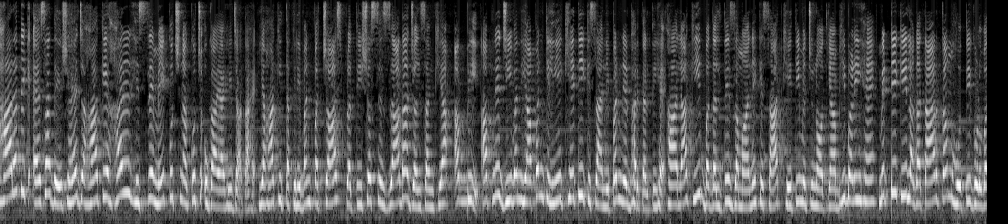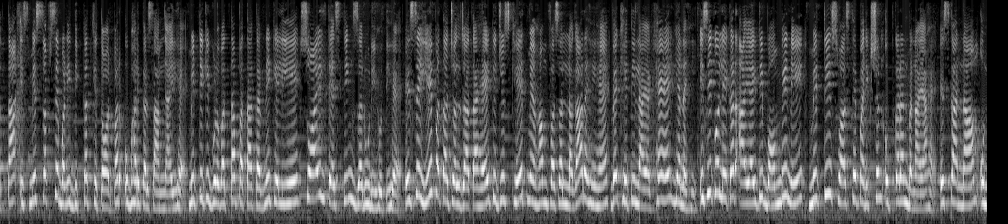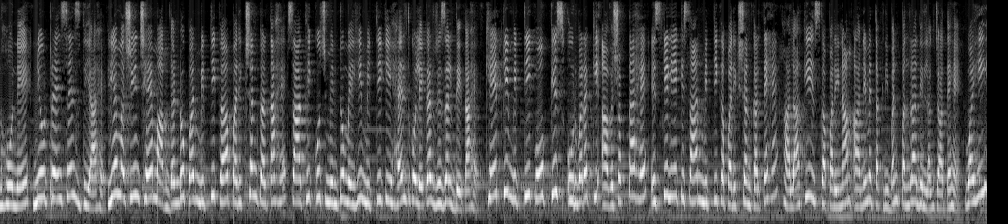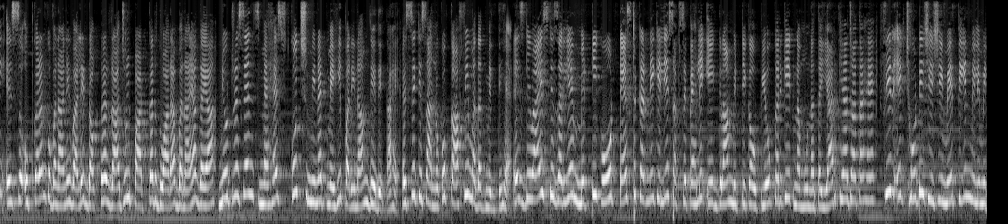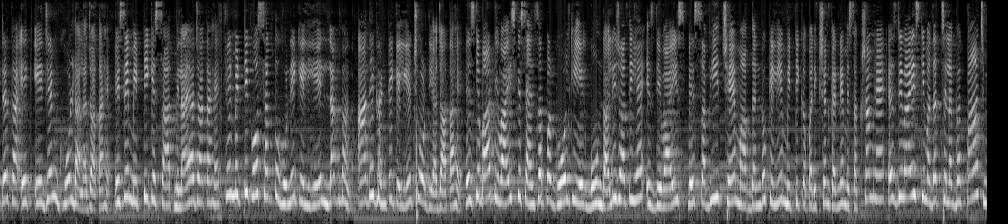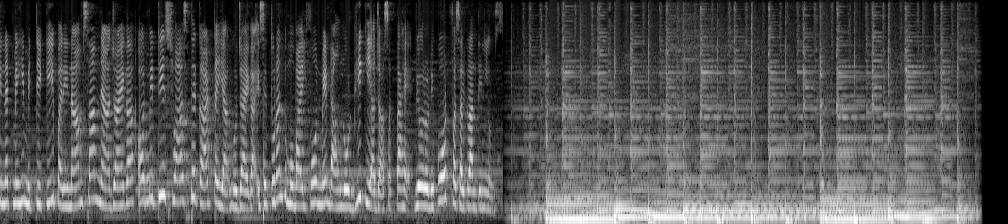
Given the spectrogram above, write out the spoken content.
भारत एक ऐसा देश है जहाँ के हर हिस्से में कुछ न कुछ उगाया ही जाता है। यहाँ की तकरीबन 50 प्रतिशत से ज़्यादा जनसंख्या अब भी अपने जीवन यापन के लिए खेती किसानी पर निर्भर करती है। हालाँकि बदलते जमाने के साथ खेती में चुनौतियाँ भी बढ़ी हैं। मिट्टी की लगातार कम होती गुणवत्ता इसमें सबसे बड़ी दिक्कत के तौर पर उभर कर सामने आई है। मिट्टी की गुणवत्ता पता करने के लिए सॉइल टेस्टिंग ज़रूरी होती है। इससे ये पता चल जाता है की जिस खेत में हम फ़सल लगा रहे हैं, वह खेती लायक है या नहीं? इसी को लेकर आईआईटी बॉम्बे ने मिट्टी स्वास्थ्य परीक्षण उपकरण बनाया है। इसका नाम उन्होंने न्यूट्रेंसेंस दिया है। ये मशीन छह मापदंडों पर मिट्टी का परीक्षण करता है, साथ ही कुछ मिनटों में ही मिट्टी की हेल्थ को लेकर रिज़ल्ट देता है। खेत की मिट्टी को किस उर्वरक की आवश्यकता है, इसके लिए किसान मिट्टी का परीक्षण करते हैं। हालाँकि इसका परिणाम आने में तकरीबन पंद्रह दिन लग जाते हैं। वहीं इस उपकरण को बनाने वाले डॉक्टर राजुल पाटकर द्वारा बनाया गया न्यूट्रिशंस महज कुछ मिनट में ही परिणाम दे देता है। इससे किसानों को काफ़ी मदद मिलती है। इस डिवाइस के ज़रिए मिट्टी को टेस्ट करने के लिए सबसे पहले एक ग्राम मिट्टी का उपयोग करके एक नमूना तैयार किया जाता है। फिर एक छोटी शीशी में तीन मिलीमीटर का एक एजेंट घोल डाला जाता है। इसे मिट्टी के साथ मिलाया जाता है। फिर मिट्टी को सख्त होने के लिए लगभग आधे घंटे के लिए छोड़ दिया जाता है। इसके बाद डिवाइस के सेंसर पर घोल की एक बूंद डाली जाती है। इस डिवाइस पे सभी छह मापदंडों के लिए मिट्टी का परीक्षण करने में सक्षम है। इस डिवाइस की मदद से लगभग पाँच मिनट में ही मिट्टी की परिणाम सामने आ जाएगा और मिट्टी स्वास्थ्य कार्ड तैयार हो जाएगा। इसे तुरंत मोबाइल फ़ोन में डाउनलोड भी किया जा सकता है। ब्यूरो रिपोर्ट, फ़सल क्रांति न्यूज़।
